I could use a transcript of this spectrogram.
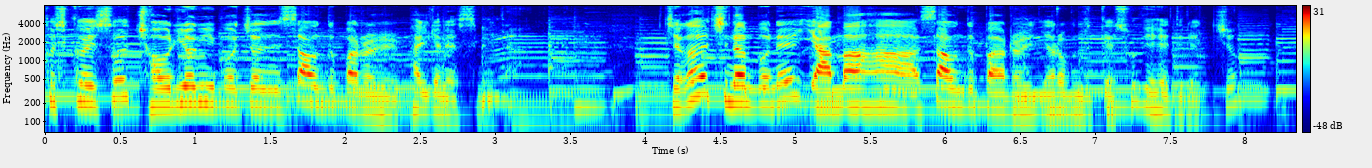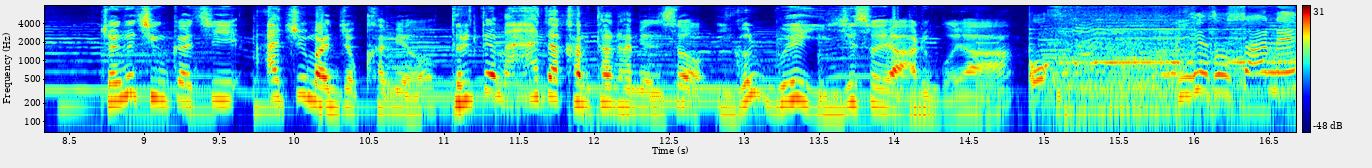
코스코에서 저렴이 버전 사운드바를 발견했습니다. 제가 지난번에 야마하 사운드바를 여러분들께 소개해드렸죠. 저는 지금까지 아주 만족하며 들 때마다 감탄하면서 이걸 왜 이제서야 아는 거야? 이게 더 싸네?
